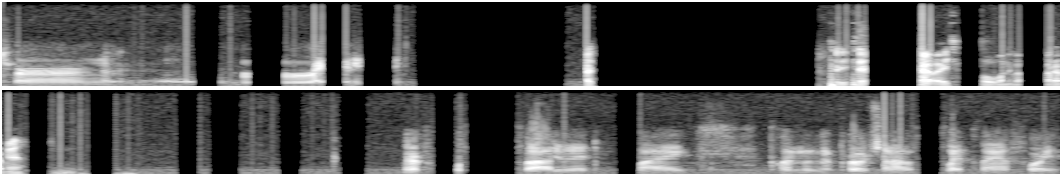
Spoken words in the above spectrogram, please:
turn uh, right. Number 5 Juliet Mike, appointment approach on a flight plan for you.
